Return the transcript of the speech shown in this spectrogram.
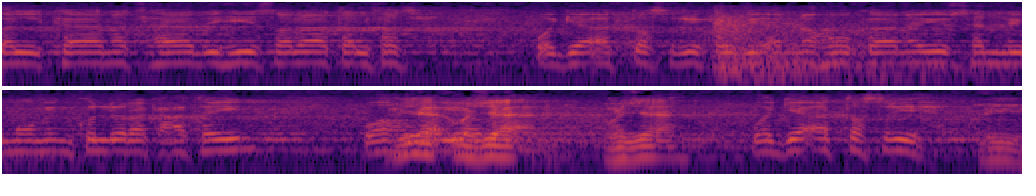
بل كانت هذه صلاة الفتح. وجاء التصريح بأنه كان يسلم من كل ركعتين وهو وجاء وجاء وجاء. التصريح إيه.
